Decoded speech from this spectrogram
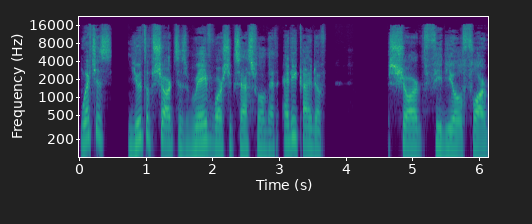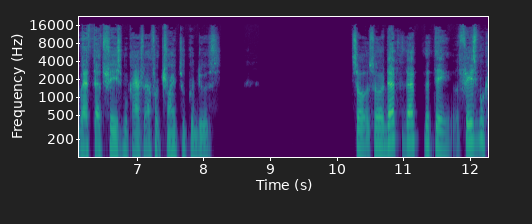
which is YouTube Shorts is way more successful than any kind of short video format that Facebook has ever tried to produce. So, so that that's the thing. Facebook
